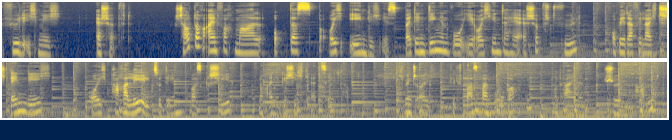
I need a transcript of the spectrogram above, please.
fühle ich mich erschöpft. Schaut doch einfach mal, ob das bei euch ähnlich ist, bei den Dingen, wo ihr euch hinterher erschöpft fühlt, ob ihr da vielleicht ständig euch parallel zu dem, was geschieht, noch eine Geschichte erzählt habt. Ich wünsche euch viel Spaß beim Beobachten und einen schönen Abend,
